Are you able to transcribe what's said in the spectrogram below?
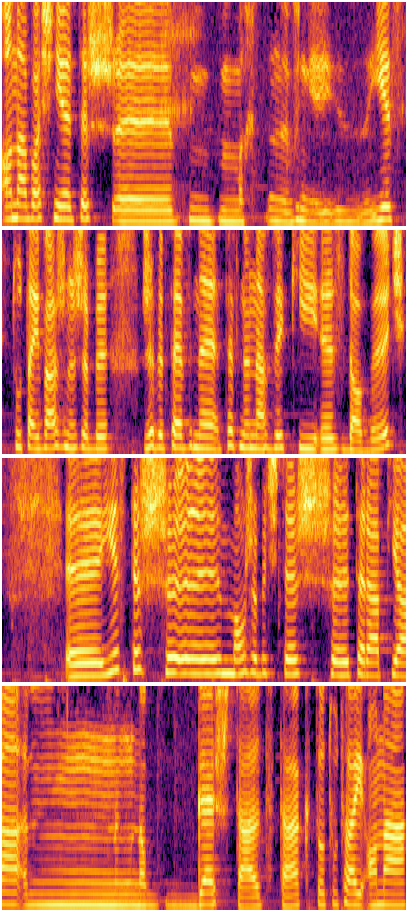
ona właśnie też jest tutaj ważne, żeby, żeby pewne, pewne nawyki zdobyć. Jest też, może być też terapia mm, no, gestalt, tak? To tutaj ona,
